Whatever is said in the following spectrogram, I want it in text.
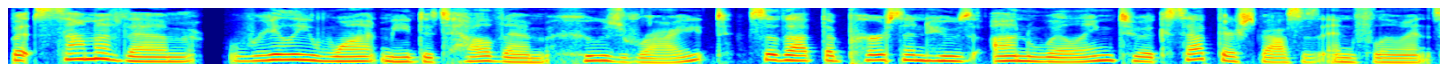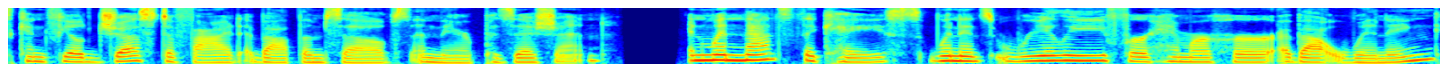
But some of them really want me to tell them who's right so that the person who's unwilling to accept their spouse's influence can feel justified about themselves and their position. And when that's the case, when it's really for him or her about winning,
